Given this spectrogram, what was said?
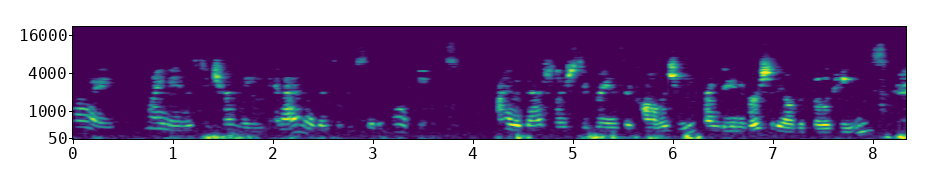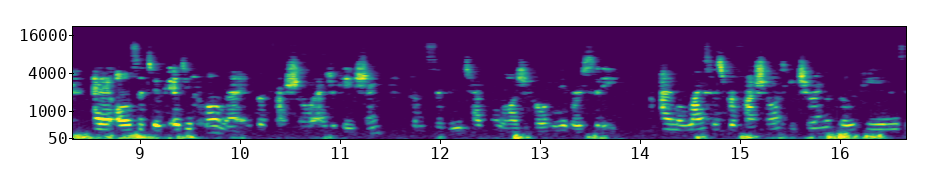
Hi, my name is Teacher Lee, and I live in Cebu City, Philippines. I have a bachelor's degree in psychology from the University of the Philippines, and I also took a diploma in professional education from Cebu Technological University. I'm a licensed professional teacher in the Philippines,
